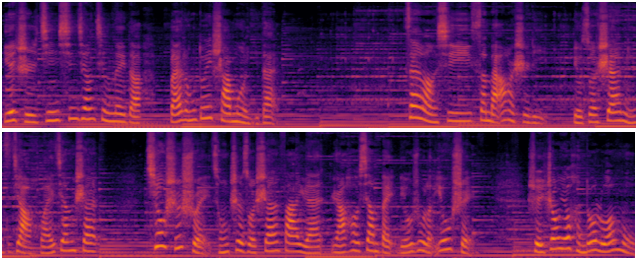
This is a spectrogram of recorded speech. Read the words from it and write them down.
也指今新疆境内的白龙堆沙漠一带。再往西三百二十里。有座山，名字叫淮江山。秋时水从这座山发源，然后向北流入了幽水，水中有很多螺母。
